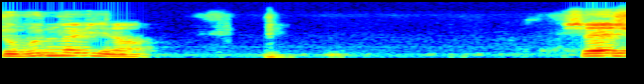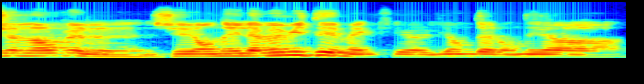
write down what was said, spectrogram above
suis au bout de ma vie là. Je, je viens de l'enlever. On a eu la même idée, mec, euh, Liandel. On est à.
